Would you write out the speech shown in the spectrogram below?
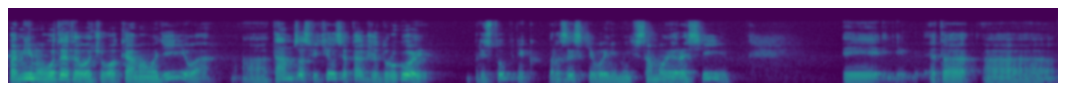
помимо вот этого чувака Мамадиева, а, там засветился также другой преступник, разыскиваемый в самой России. И это а,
